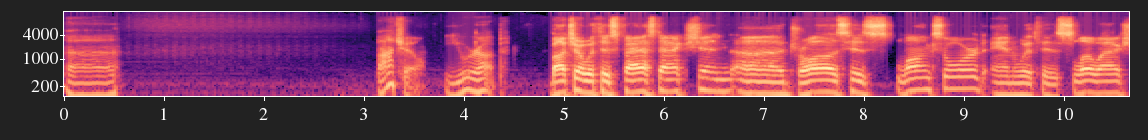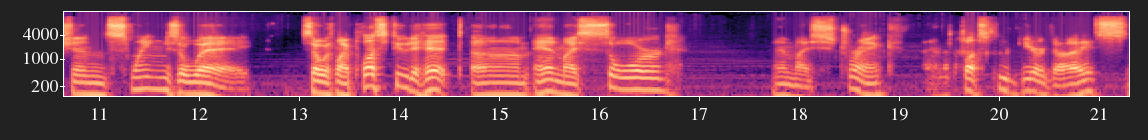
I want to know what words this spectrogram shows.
Uh, Bacho, you are up. Bacho, with his fast action, uh, draws his longsword and with his slow action, swings away. So, with my plus two to hit um, and my sword and my strength and the plus two gear dice,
